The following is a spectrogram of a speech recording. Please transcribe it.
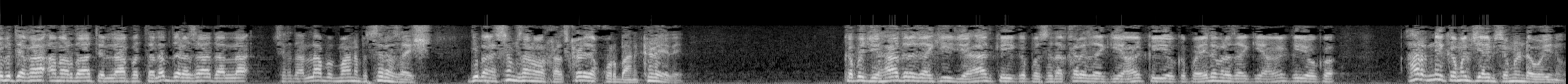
ابتغاء امرضات الله په طلب د رضا د الله چې د الله په معنی په سر رضا شي دی باندې سم ځان ور خرڅ کړي قربان کړي دي کپه جهاد رضا کی جهاد کوي کپه صدقه رضا کی هغه کوي او کپه علم رضا کی هغه کوي او هر نیک عمل چې به سمنده وینو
